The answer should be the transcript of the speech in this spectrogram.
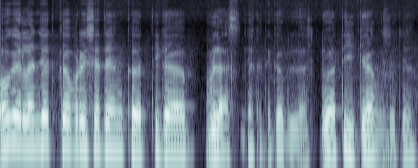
Oke lanjut ke preset yang ke-13 Ya ke-13 23 maksudnya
